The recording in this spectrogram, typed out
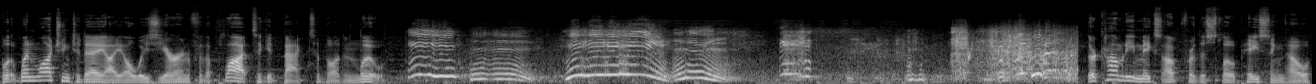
but when watching today, I always yearn for the plot to get back to Bud and Lou. Their comedy makes up for the slow pacing, though,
